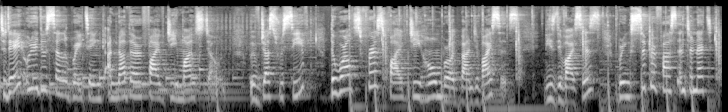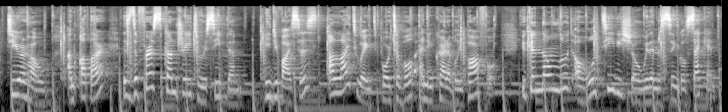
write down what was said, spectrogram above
Today, Ooredoo is celebrating another 5G milestone. We've just received the world's first 5G home broadband devices. These devices bring super fast internet to your home, and Qatar is the first country to receive them. The devices are lightweight, portable, and incredibly powerful. You can download a whole TV show within a single second.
